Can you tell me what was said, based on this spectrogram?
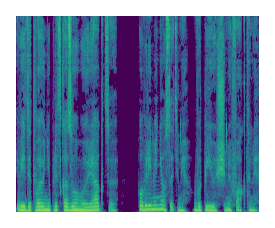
видя твою непредсказуемую реакцию, повременю с этими вопиющими фактами.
